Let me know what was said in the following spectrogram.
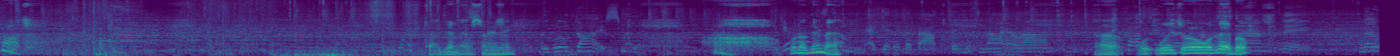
God. Can't get in there for some reason. And we'll die smelling. What have you in there? Negative about things, Naira. Uh, what, what are you doing over there, bro? understand me. No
